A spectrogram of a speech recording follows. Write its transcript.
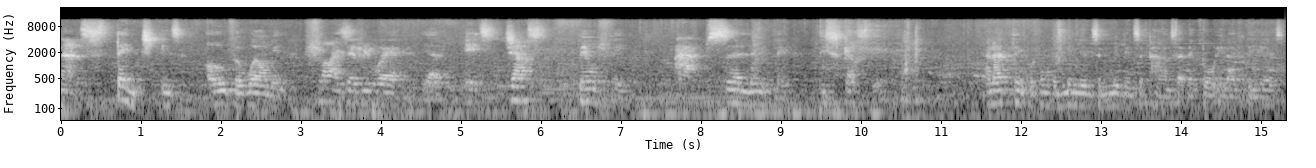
Now, the stench is overwhelming. Flies everywhere. Yeah, it's just filthy. Absolutely disgusting. And I think with all the millions and millions of pounds that they've brought in over the years,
